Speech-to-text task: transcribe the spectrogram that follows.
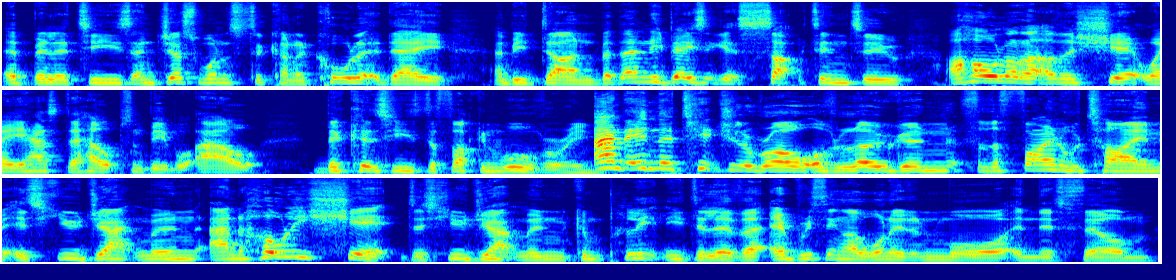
abilities and just wants to kind of call it a day and be done. But then he basically gets sucked into a whole lot of other shit where he has to help some people out because he's the fucking Wolverine. And in the titular role of Logan, for the final time, is Hugh Jackman, and holy shit, does Hugh Jackman completely deliver everything I wanted and more in this film.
